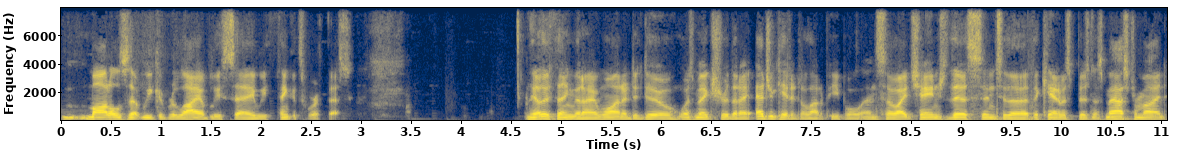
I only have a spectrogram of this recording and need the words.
models that we could reliably say we think it's worth this the other thing that I wanted to do was make sure that I educated a lot of people. And so I changed this into the, the Cannabis Business Mastermind.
